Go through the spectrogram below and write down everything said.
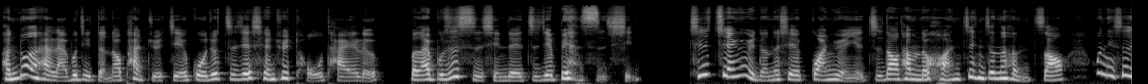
很多人还来不及等到判决结果，就直接先去投胎了。本来不是死刑的，也直接变死刑。其实监狱的那些官员也知道他们的环境真的很糟。问题是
